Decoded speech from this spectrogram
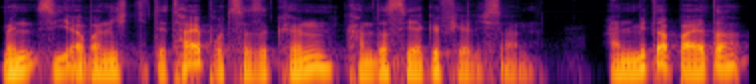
Wenn Sie aber nicht die Detailprozesse können, kann das sehr gefährlich sein. Ein Mitarbeiter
